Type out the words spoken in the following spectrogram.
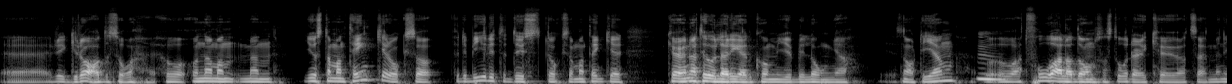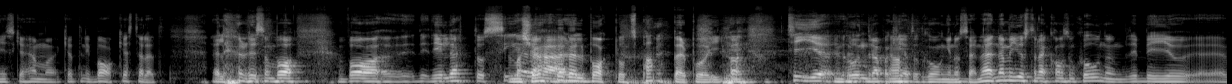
eh, ryggrad så. Och, och när man, men just när man tänker också, för det blir ju lite dystert också, man tänker köerna till Ullared kommer ju bli långa snart igen. Mm. Och, att få alla de som står där i kö att säga, men ni ska hemma, kan inte ni baka istället? Eller liksom vad, vad, det, det är lätt att se Man det köper här. väl bakplåtspapper på... I, Ja. 10-100 paket Ja. åt gången och så. Nej, nej, men just den här konsumtionen, det blir ju, eh,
